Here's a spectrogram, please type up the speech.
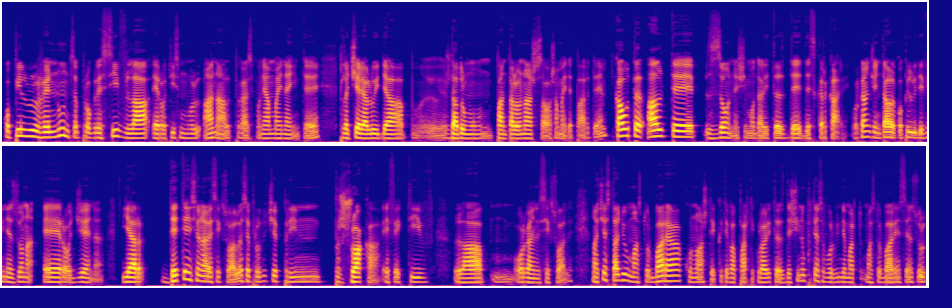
copilul renunță progresiv la erotismul anal, pe care spuneam mai înainte, plăcerea lui de a uh, își da drumul un pantalonaș sau așa mai departe, caută alte zone și modalități de descărcare. Organul genital al copilului devine zona erogenă, iar detensionarea sexuală se produce prin joaca efectiv la mm, organele sexuale. În acest stadiu, masturbarea cunoaște câteva particularități, deși nu putem să vorbim de masturbare în sensul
